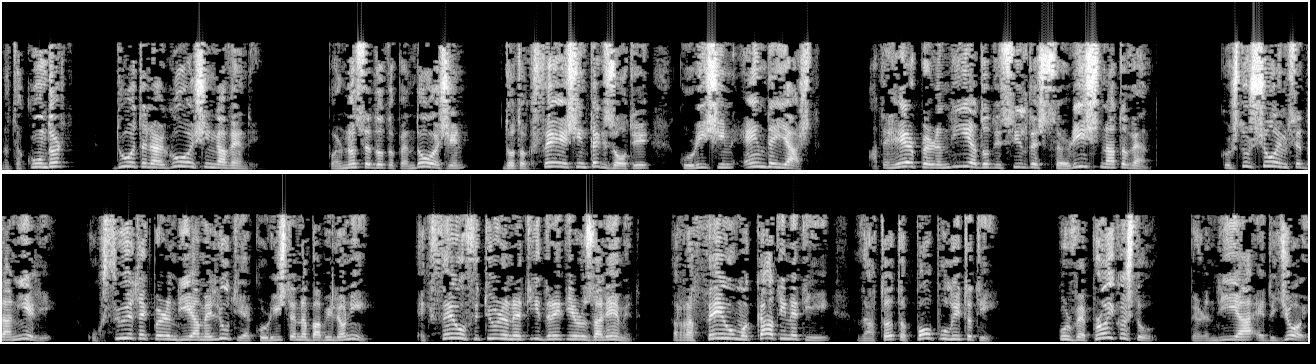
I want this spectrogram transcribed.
Në të kundërt, duhet të largoheshin nga vendi. Por nëse do të pendoheshin, do të ktheheshin tek Zoti kur ishin ende jashtë. Atëherë Perëndia do t'i sillte sërish në atë vend. Kështu shohim se Danieli u kthye tek Perëndia me lutje kur ishte në Babiloni. E ktheu fytyrën e tij drejt Jeruzalemit, rrëfeu mëkatin e tij dhe atë të popullit të tij. Kur veproi kështu, Perëndia e dëgjoi.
